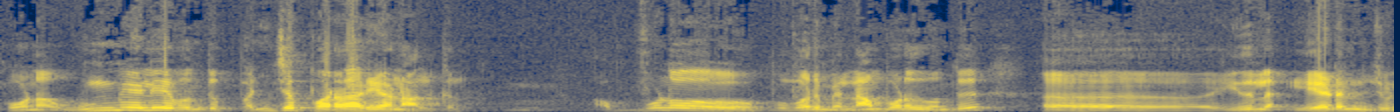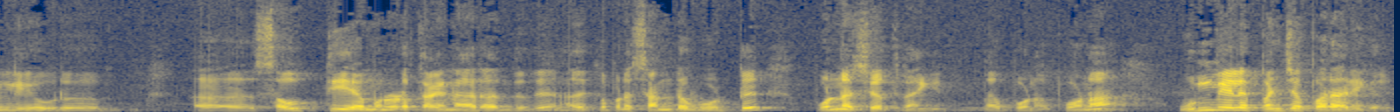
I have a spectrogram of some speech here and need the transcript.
போனால் உண்மையிலேயே வந்து பஞ்ச பராரியான ஆட்கள். அவ்வளோ வறுமை. நான் போனது வந்து இதில் ஏடன் சொல்லி ஒரு சவுத் ஏமனோட தலைநகராக இருந்தது. அதுக்கப்புறம் சண்டை போட்டு பொண்ணை சேர்த்துனாங்க நான் போனேன். போனால் உண்மையிலே பஞ்ச பராரிகள்.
